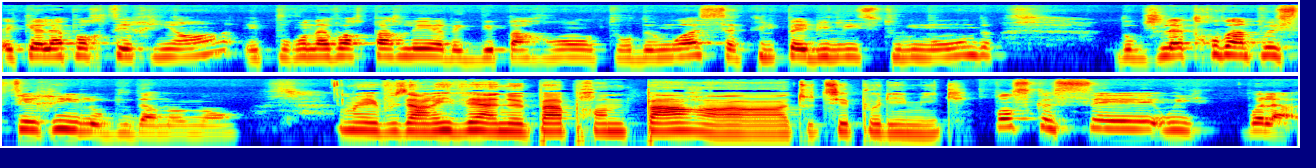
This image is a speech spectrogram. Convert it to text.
et qu'elle apportait rien. Et pour en avoir parlé avec des parents autour de moi, ça culpabilise tout le monde. Donc je la trouve un peu stérile au bout d'un moment. Oui, vous arrivez à ne pas prendre part à toutes ces polémiques. Je pense que c'est, oui, voilà,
